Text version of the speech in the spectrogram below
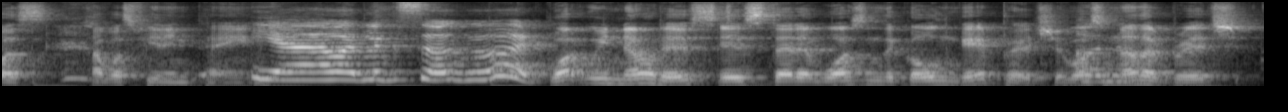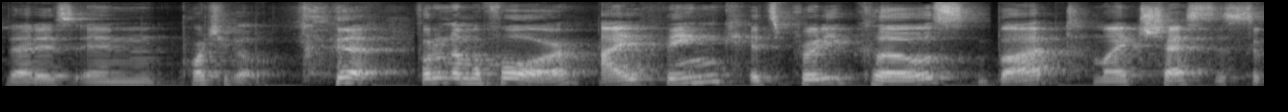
was I was feeling pain. Yeah, it looks so good. What we noticed is that it wasn't the Golden Gate Bridge. It was Oh, no. another bridge that is in Portugal. Photo number four. I think it's pretty close, but my chest is too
